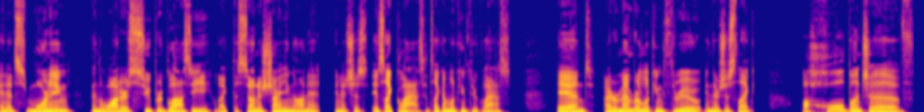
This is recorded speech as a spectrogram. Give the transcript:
and it's morning and the water's super glossy. Like, the sun is shining on it. And it's just, it's like glass. It's like I'm looking through glass. And I remember looking through, and there's just like a whole bunch of,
